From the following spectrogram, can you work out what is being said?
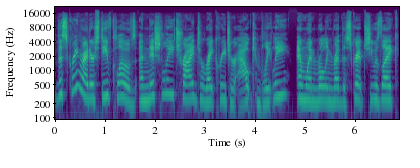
the screenwriter Steve Kloves initially tried to write Kreacher out completely, and when Rowling read the script, she was like,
